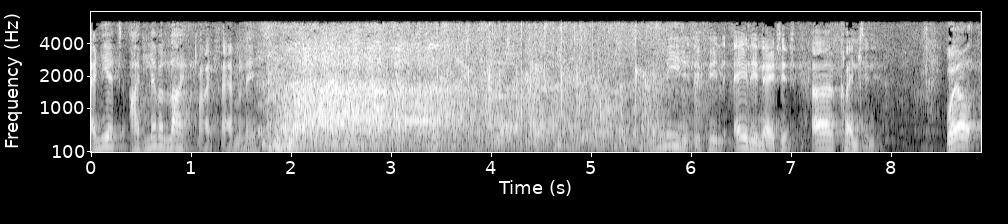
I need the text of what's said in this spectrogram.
And yet, I've never liked my family. I immediately feel alienated. Uh, Quentin. Well,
